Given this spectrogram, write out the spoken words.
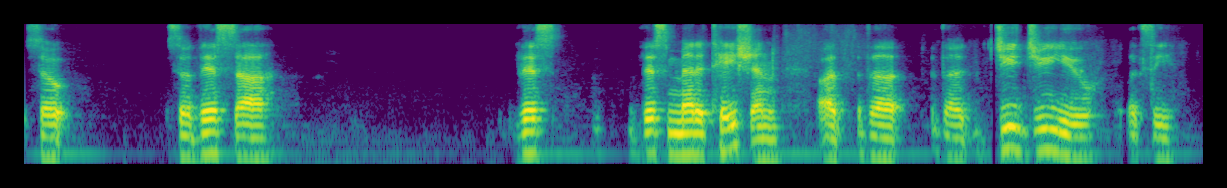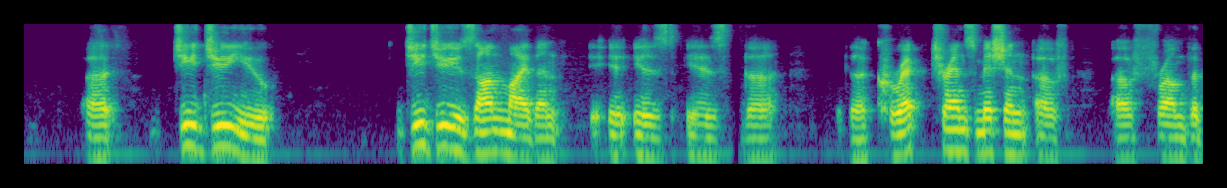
so so this uh, this this meditation uh, the the Jijuyu, let's see, uh, Jijuyu, Jijuyu Zanmai then is, is the, the correct transmission of, of from the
